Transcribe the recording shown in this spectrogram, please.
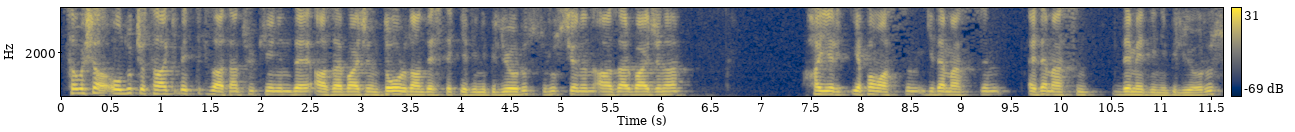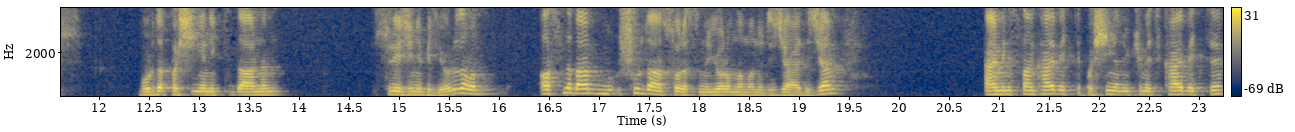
Savaşı oldukça takip ettik zaten. Türkiye'nin de Azerbaycan'ı doğrudan desteklediğini biliyoruz. Rusya'nın Azerbaycan'a hayır yapamazsın, gidemezsin, edemezsin demediğini biliyoruz. Burada Paşinyan iktidarının sürecini biliyoruz ama aslında ben şuradan sonrasını yorumlamanı rica edeceğim. Ermenistan kaybetti, Paşinyan hükümeti kaybetti.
